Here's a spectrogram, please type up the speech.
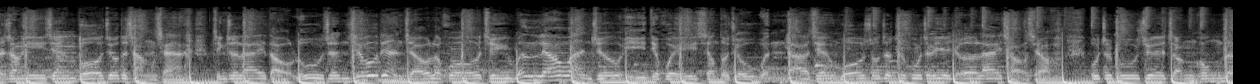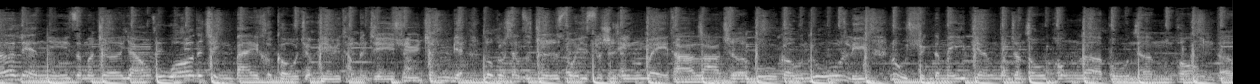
穿上一件破旧的长衫，径直来到路镇酒店，叫了伙计问两碗酒，一点回想到就问价钱。我说这知乎这也惹来嘲笑，不知不觉涨红了脸。你怎么这样污我的清白？喝口酒与他们继续争辩。骆驼祥子之所以死，是因为他拉车不够努力。陆巡的每一篇文章都碰了不能碰的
